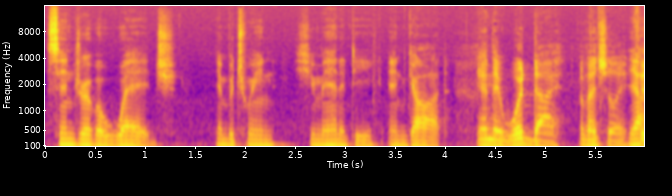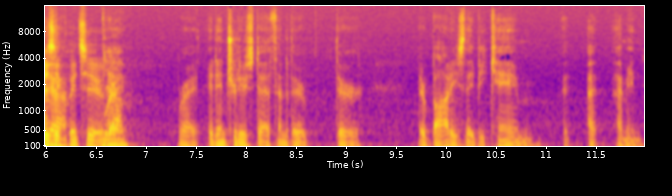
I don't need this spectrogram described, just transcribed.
Sin drove a wedge in between humanity and God. and they would die eventually, Yeah. physically Yeah. too. Yeah. Right. Right. It introduced death into their their their bodies. They became. I, I mean,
